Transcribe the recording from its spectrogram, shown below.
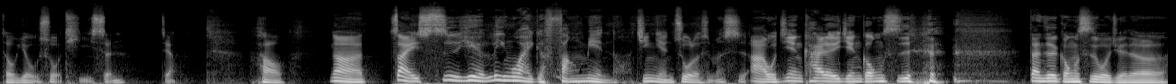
都有所提升。这样好，那。在事业另外一个方面哦，今年做了什么事啊？我今年开了一间公司，但这个公司我觉得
